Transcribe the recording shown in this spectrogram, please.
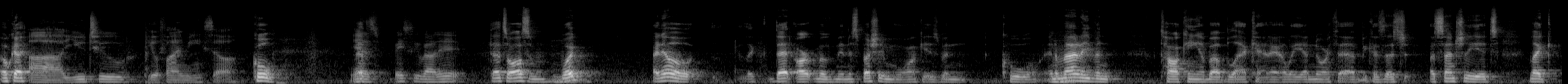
Okay. Uh, YouTube, you'll find me. So Cool. yeah, That's- that's basically about it. That's awesome. Mm-hmm. What I know, like that art movement, especially in Milwaukee, has been cool. And I'm Mm-hmm. not even talking about Black Cat Alley and North Ave because that's essentially it's like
